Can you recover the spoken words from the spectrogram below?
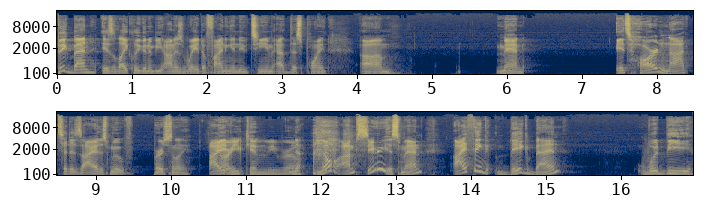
Big Ben is likely going to be on his way to finding a new team at this point. Um, man, it's hard not to desire this move. Personally, I are you kidding me, bro? No, no I'm serious, man. I think Big Ben would be.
